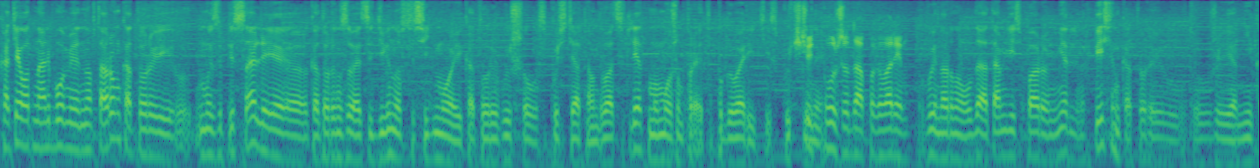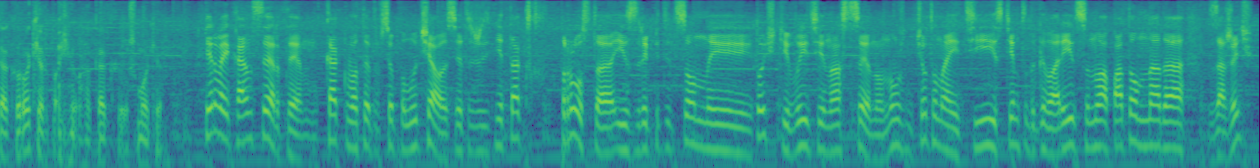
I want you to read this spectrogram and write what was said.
Хотя вот на альбоме на втором, который мы записали, э, который называется «97-й», который вышел спустя там 20 лет, мы можем про это поговорить из пучины. Чуть позже, да, поговорим. Вынырнул, да, там есть пару медленных песен, которые вот уже я не как рокер пою, а как шмокер. Первые концерты, как вот это все получалось? Это же не так просто из репетиционной точки выйти на сцену. Нужно что-то найти, с кем-то договориться, ну а потом надо зажечь.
